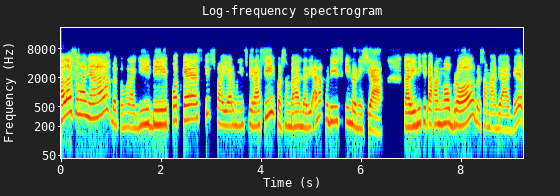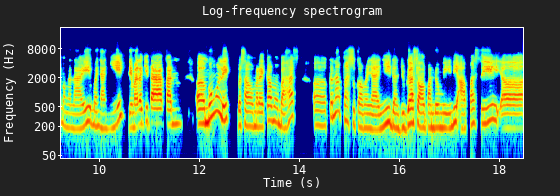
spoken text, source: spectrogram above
Halo semuanya, bertemu lagi di podcast Kidspire menginspirasi persembahan dari anak Budis Indonesia. Kali ini kita akan ngobrol bersama adik-adik mengenai menyanyi, di mana kita akan uh, mengulik bersama mereka membahas uh, kenapa suka menyanyi dan juga selama pandemi ini apa sih uh,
